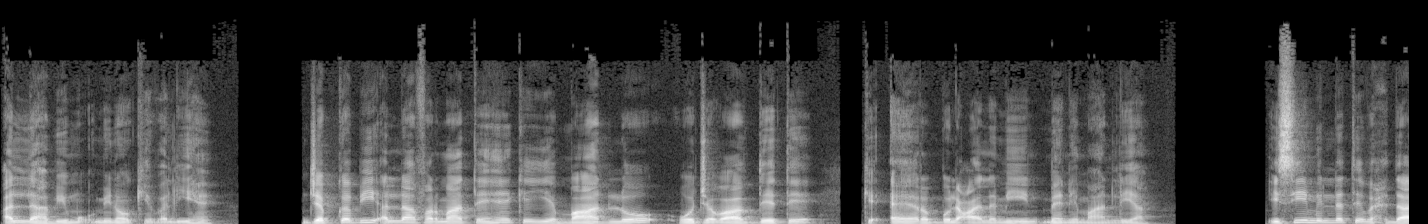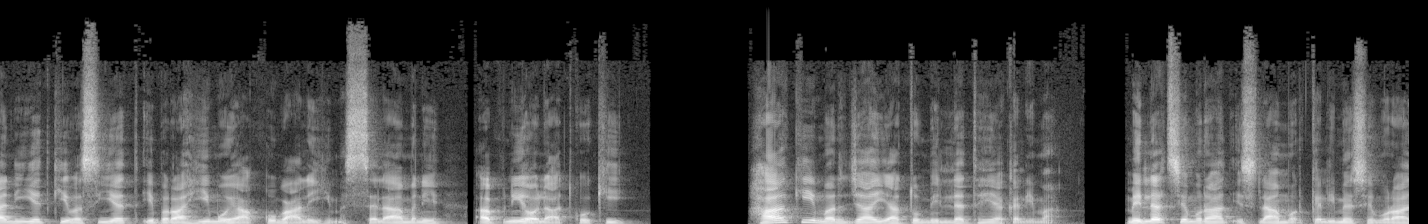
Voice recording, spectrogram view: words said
اللہ بھی مؤمنوں کے ولی ہیں۔ جب کبھی اللہ فرماتے ہیں کہ یہ مان لو، وہ جواب دیتے کہ اے رب العالمین، میں نے مان لیا۔ اسی ملت وحدانیت کی وصیت ابراہیم و یعقوب علیہ السلام نے اپنی اولاد کو کی۔ ہاں کی مرجع یا تو ملت ہے یا کلمہ۔ ملت سے مراد اسلام اور کلمہ سے مراد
